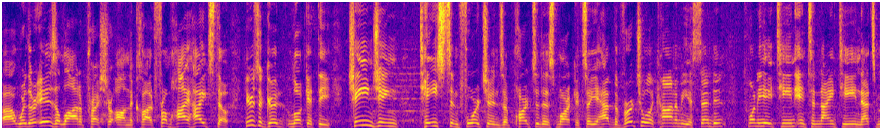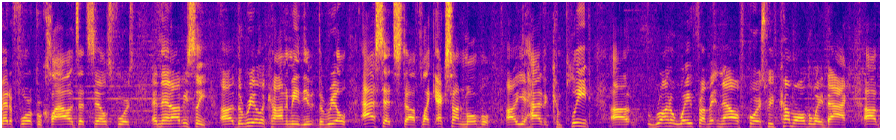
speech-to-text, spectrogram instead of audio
uh, where there is a lot of pressure on the cloud from high heights. Though, here's a good look at the changing tastes and fortunes of parts of this market. So you have the virtual economy ascendant 2018 into 19. That's metaphorical clouds, that's Salesforce. And then obviously uh, the real economy, the, the real asset stuff like ExxonMobil, uh, you had a complete uh, run away from it. Now, of course, we've come all the way back. Uh,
